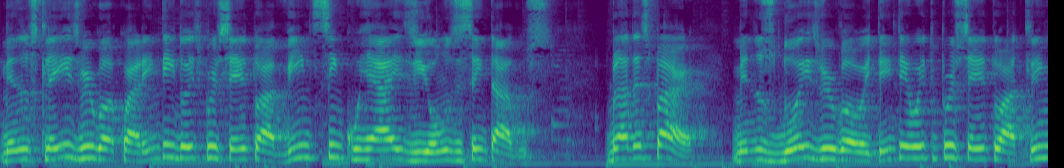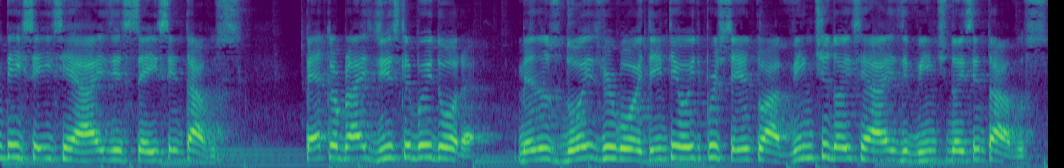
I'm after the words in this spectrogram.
menos 3,42% a R$ 25,11. Bradespar, menos 2,88% a R$ 36,06. Petrobras Distribuidora, menos 2,88% a R$ 22,22.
